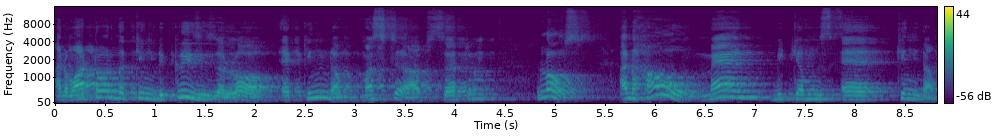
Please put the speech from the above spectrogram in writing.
and whatever the king decrees is a law, a kingdom must have certain laws. And how man becomes a kingdom,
